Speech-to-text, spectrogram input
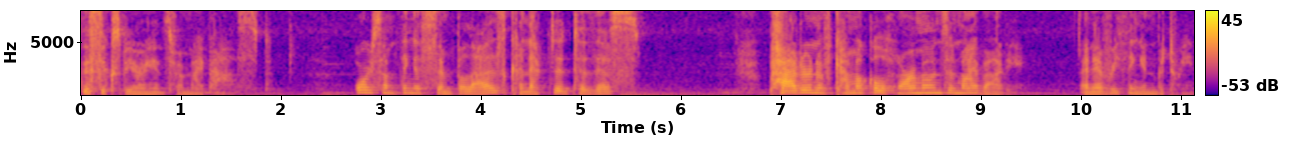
this experience from my past. Or something as simple as connected to this pattern of chemical hormones in my body and everything in between.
